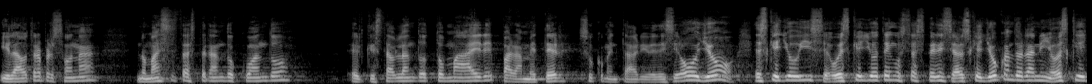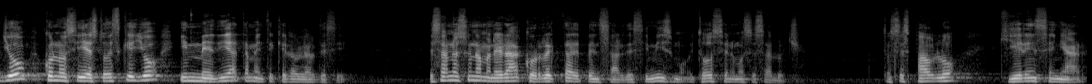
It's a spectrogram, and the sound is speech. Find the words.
y la otra persona nomás está esperando cuando el que está hablando toma aire para meter su comentario y decir, oh yo, es que yo hice, o es que yo tengo esta experiencia, o es que yo cuando era niño, o es que yo conocí esto, es que yo inmediatamente quiero hablar de sí. Esa no es una manera correcta de pensar de sí mismo y todos tenemos esa lucha. Entonces Pablo quiere enseñar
